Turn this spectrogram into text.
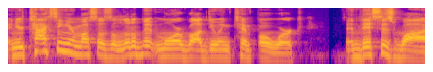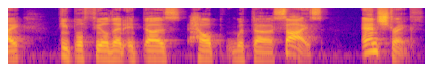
And you're taxing your muscles a little bit more while doing tempo work. And this is why people feel that it does help with the size and strength.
